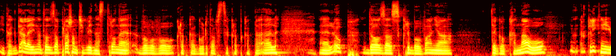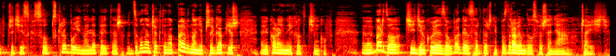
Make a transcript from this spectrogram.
i tak dalej, no to zapraszam Ciebie na stronę www.gurtowscy.pl e, lub do zaskrybowania tego kanału. Kliknij w przycisk subskrybuj i najlepiej też w dzwoneczek, to na pewno nie przegapisz e, kolejnych odcinków. E, Bardzo Ci dziękuję za uwagę, serdecznie pozdrawiam, do usłyszenia, cześć.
